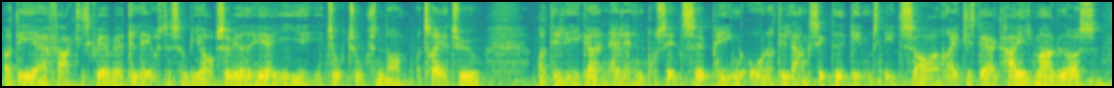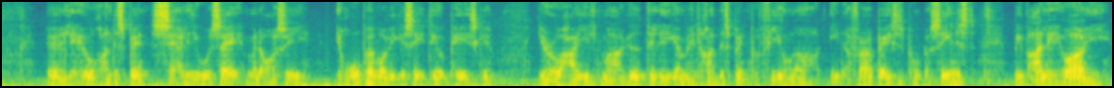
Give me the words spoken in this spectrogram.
Og det er faktisk ved at være det laveste, som vi har observeret her i, i 2023 og det ligger en halvanden procents øh, penge under det langsigtede gennemsnit. Så rigtig stærkt high yield marked også. Lave rentespænd, særligt i USA, men også i Europa, hvor vi kan se det europæiske euro high yield marked, det ligger med et rentespænd på 441 basispunkter senest. Vi var lavere i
